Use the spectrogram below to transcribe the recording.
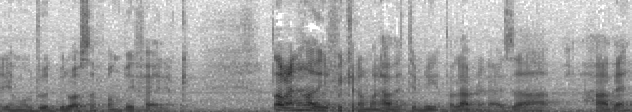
اللي موجود بالوصف ونضيفه لك طبعا هذه الفكرة مال هذا التمرين طلابنا الأعزاء. هذا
